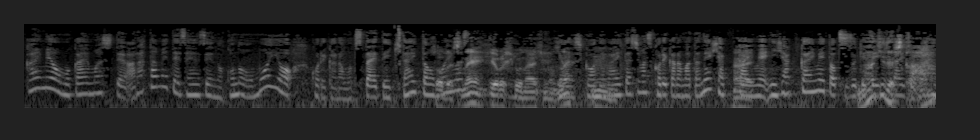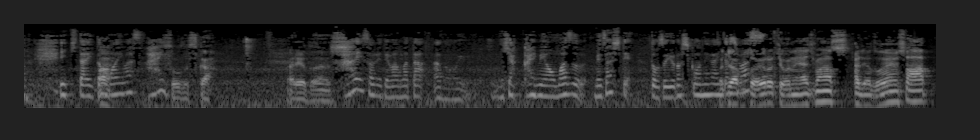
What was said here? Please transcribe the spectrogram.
回目を迎えまして改めて先生のこの思いをこれからも伝えていきたいと思そうでいますすね。よろしくお願いしますね、よろしくお願いいたします。これからまたね、100回目、200回目と続けていきたいと、いい。きたいと思います。はい。そうですか。ありがとうございます。はい、それではまた、あの、200回目をまず目指して、どうぞよろしくお願いいたします。よろしくお願いします。ありがとうございました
